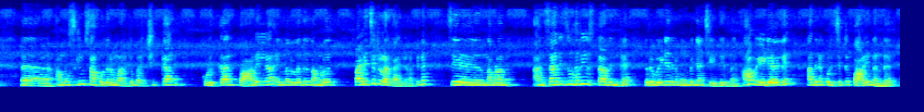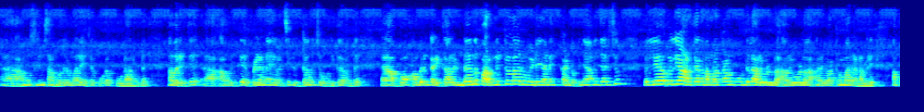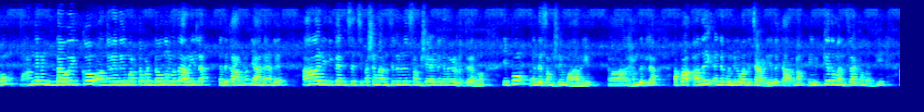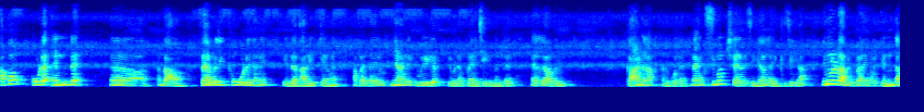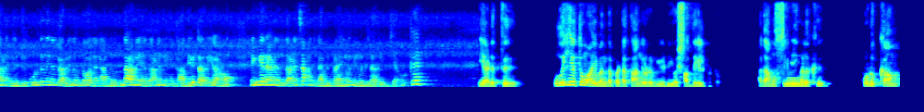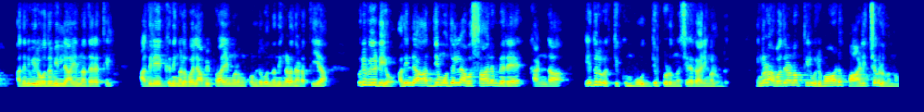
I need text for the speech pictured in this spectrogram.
മുസ്ലിം സഹോദരന്മാർക്ക് ഭക്ഷിക്കാൻ കൊടുക്കാൻ പാടില്ല എന്നുള്ളത് നമ്മൾ പഠിച്ചിട്ടുള്ള കാര്യമാണ്. പിന്നെ നമ്മുടെ അൻസാരി സുഹരി ഉസ്താദിന്റെ ഒരു വീഡിയോ ഇതിന് മുമ്പ് ഞാൻ ചെയ്തിരുന്നു. ആ വീഡിയോയിൽ അതിനെക്കുറിച്ചിട്ട് പറയുന്നുണ്ട്. ആ, മുസ്ലിം സഹോദരന്മാർ എന്റെ കൂടെ കൂടാറുണ്ട്. അവർക്ക് അവർക്ക് എപ്പോഴാണ് ഇറച്ചി കിട്ടുക എന്ന് ചോദിക്കാറുണ്ട്. അപ്പോൾ അവരും കഴിക്കാറുണ്ട് എന്ന് പറഞ്ഞിട്ടുള്ള ഒരു വീഡിയോ ഞാൻ കണ്ടു. അപ്പോൾ ഞാൻ വിചാരിച്ചു വലിയ വലിയ ആൾക്കാരാണ്. നമ്മളെക്കാളും കൂടുതൽ അറിവുള്ള അറിവുള്ള അറിവാക്കന്മാരാണ് അവർ അപ്പം അങ്ങനെ ഉണ്ടാവുകയോ അങ്ങനെ ഏതെങ്കിലും മർത്തപ്പം എന്നുള്ളത് അറിയില്ല. അത് കാരണം ഞാൻ അത് ആ രീതിക്ക് അനുസരിച്ച് പക്ഷെ മനസ്സിലൊരു സംശയമായിട്ട് ഇങ്ങനെ എടുക്കുമായിരുന്നു ഇപ്പോൾ എന്റെ സംശയം മാറി. അലഹമില്ല അപ്പോൾ അത് എന്റെ മുന്നിൽ വന്ന് ചാടിയത് കാരണം എനിക്കത് മനസ്സിലാക്കാൻ പറ്റി. അപ്പോൾ കൂടെ എന്റെ എന്താ ഫാമിലിക്കും കൂടെ ഞാൻ ഇത് അറിയിക്കുകയാണ്. അപ്പോൾ എന്തായാലും ഞാൻ വീഡിയോ ഇവിടെ പ്ലേ ചെയ്യുന്നുണ്ട്. എല്ലാവരും കാണുക. അതുപോലെ മാക്സിമം ഷെയർ ചെയ്യുക ലൈക്ക് ചെയ്യുക. നിങ്ങളുടെ അഭിപ്രായങ്ങൾ എന്താണെങ്കിലും ഇതിൽ കൂടുതൽ നിങ്ങൾക്ക് അറിയുന്നുണ്ടോ? അല്ലെങ്കിൽ അത് എന്താണ് ഏതാണ് നിങ്ങൾക്ക് ആദ്യമായിട്ട് അറിയാണോ എങ്ങനെയാണ് എന്താണെന്ന് വെച്ചാൽ അതിന്റെ അഭിപ്രായങ്ങൾ നിങ്ങൾ ഇതിൽ അറിയിക്കുക. ഓക്കെ ഈ അടുത്ത് ഉലഹിയത്തുമായി ബന്ധപ്പെട്ട താങ്കളുടെ വീഡിയോ ശ്രദ്ധയിൽപ്പെട്ടു. അത് അമുസ്ലിമീങ്ങൾക്ക് കൊടുക്കാം. അതിന് വിരോധമില്ല എന്ന തരത്തിൽ അതിലേക്ക് നിങ്ങൾ പല അഭിപ്രായങ്ങളും കൊണ്ടുവന്ന് നിങ്ങൾ നടത്തിയ ഒരു വീഡിയോ. അതിന്റെ ആദ്യം മുതൽ അവസാനം വരെ കണ്ട ഏതൊരു വ്യക്തിക്കും ബോധ്യപ്പെടുന്ന ചില കാര്യങ്ങളുണ്ട്. നിങ്ങളുടെ അവതരണത്തിൽ ഒരുപാട് പാളിച്ചകൾ വന്നു.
